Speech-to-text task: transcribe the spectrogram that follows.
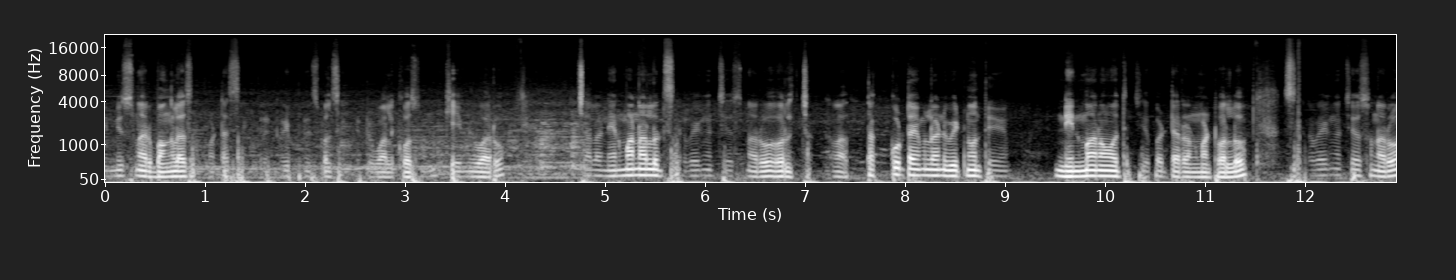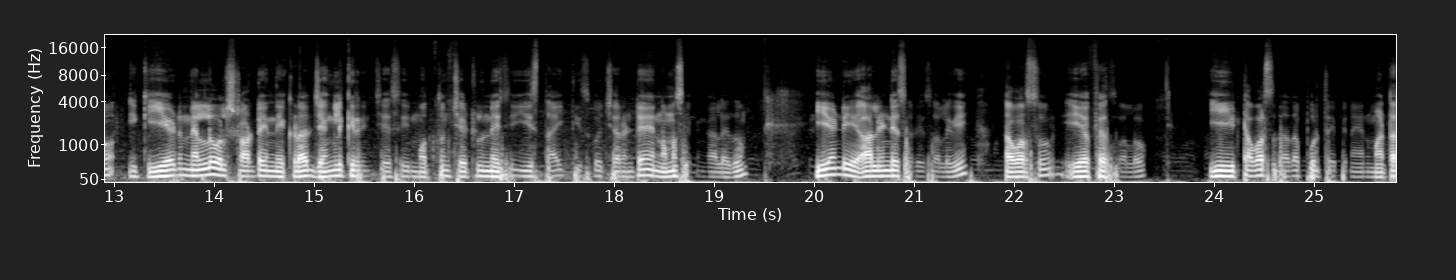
నిర్మిస్తున్నారు బంగ్లాస్ అనమాట సెక్రటరీ ప్రిన్సిపల్ సెక్రటరీ వాళ్ళ కోసం కేమి వారు. చాలా నిర్మాణాలు వేగంగా చేస్తున్నారు. వాళ్ళు చాలా తక్కువ టైంలో వీటిని అయితే నిర్మాణం అయితే చేపట్టారు అనమాట వాళ్ళు శరవేగంగా చేస్తున్నారు. ఇక ఏడు నెలలు వాళ్ళు స్టార్ట్ అయింది ఇక్కడ. జంగ్లీకరించేసి మొత్తం చెట్లు నేసి ఈ స్థాయికి తీసుకొచ్చారంటే నమ్మశక్యం కాలేదు. ఇవ్వండి ఆల్ ఇండియా సర్వీస్ వాళ్ళవి టవర్స్ ఏఎఫ్ఎస్ వాళ్ళు. ఈ టవర్స్ దాదాపు పూర్తయిపోయినాయి అనమాట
